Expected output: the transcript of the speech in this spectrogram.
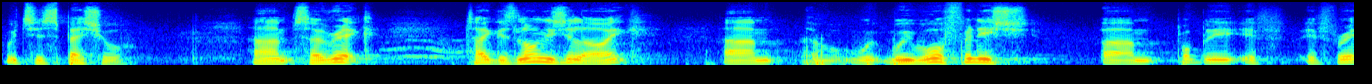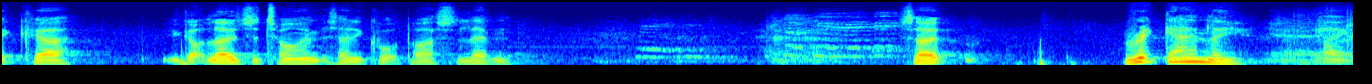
which is special. Um, so, Rick, take as long as you like. Um, we, we, will finish um, probably if, if Rick, uh, you've got loads of time, it's only quarter past 11. So, Rick Ganley. Thanks.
